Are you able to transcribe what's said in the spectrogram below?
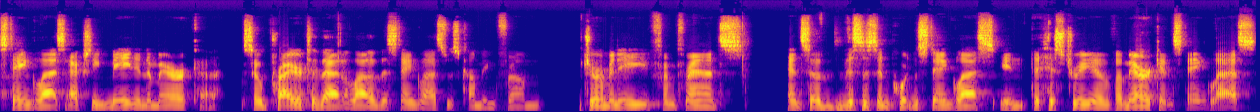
stained glass actually made in America. So prior to that, a lot of the stained glass was coming from Germany, from France. And so this is important stained glass in the history of American stained glass.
